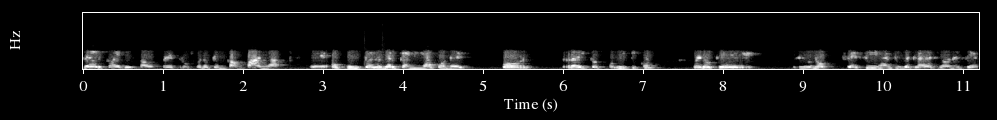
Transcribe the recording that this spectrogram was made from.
cerca de Gustavo Petro, pero que en campaña eh, ocultó esa cercanía con él por réditos políticos, pero que si uno se fija en sus declaraciones, se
